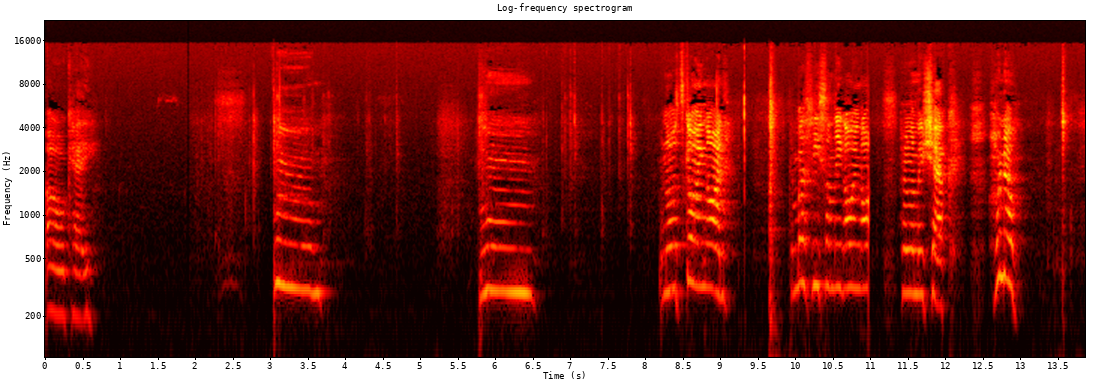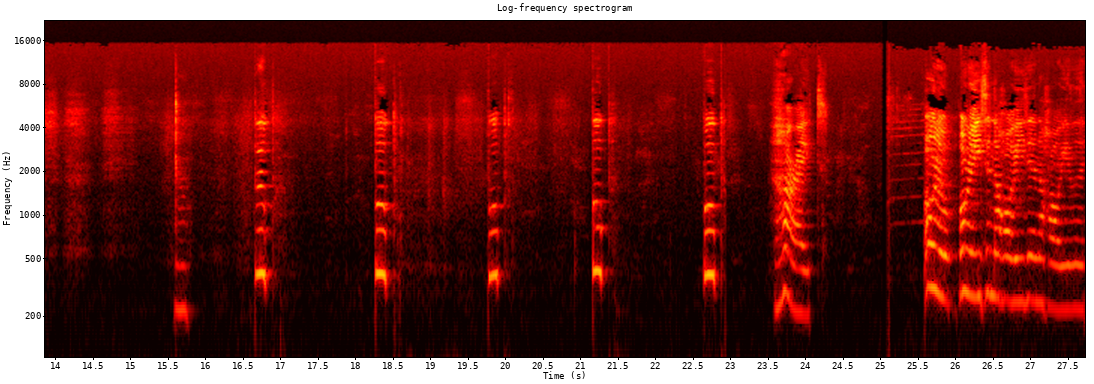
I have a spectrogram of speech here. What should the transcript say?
Oh, okay. Boom. I know what's going on. There must be something going on. Here, let me check. Oh no. Hmm. Boop. Boop. Boop. Boop. Boop. All right. Oh no, oh no, he's in the hall, he's in the hall, he's in the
